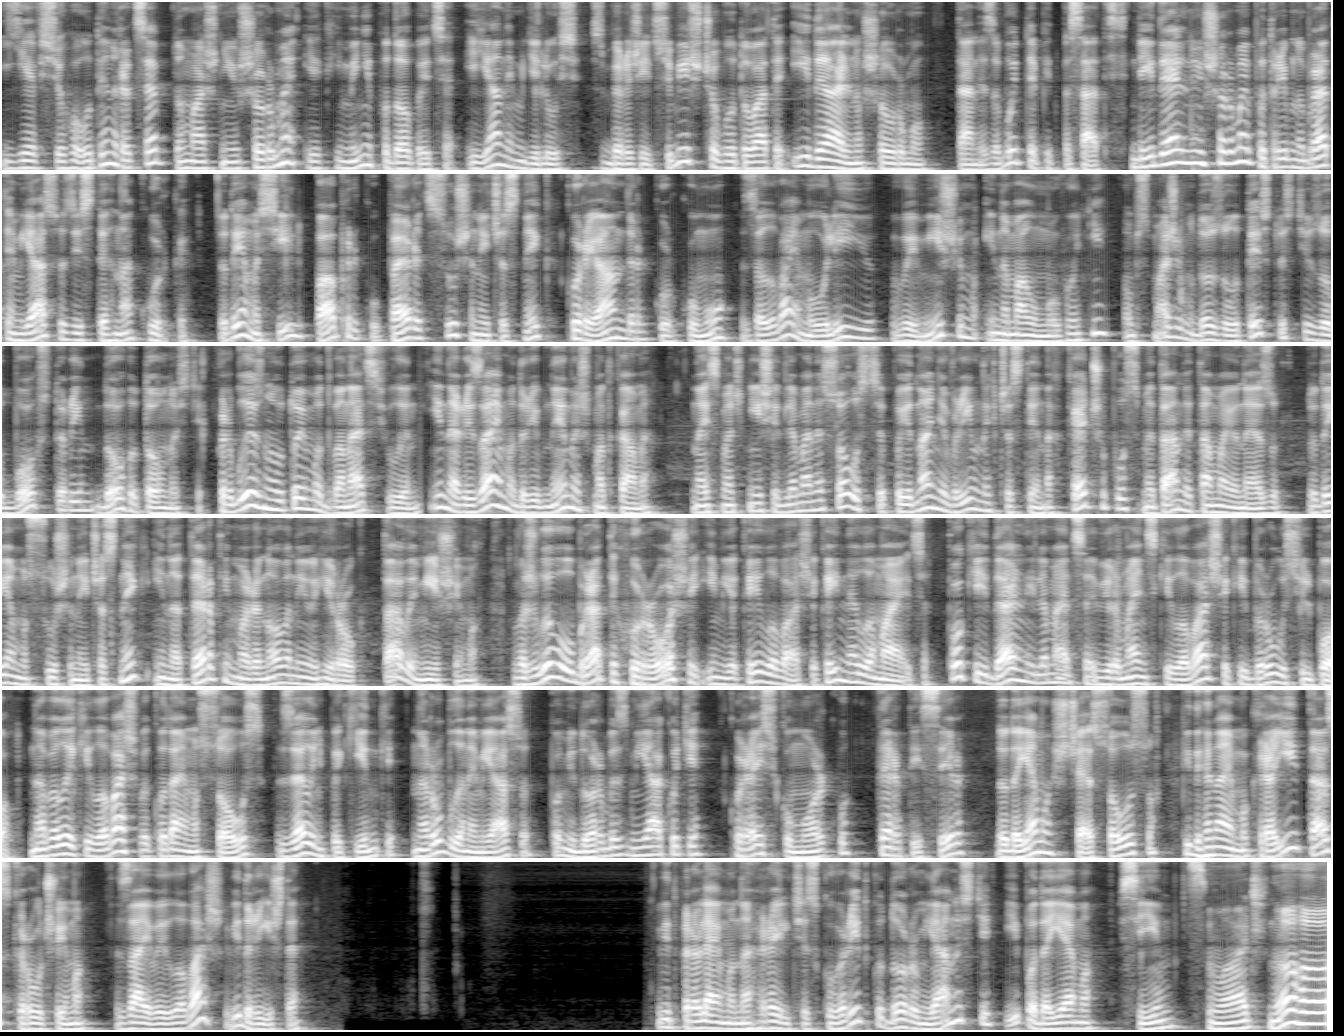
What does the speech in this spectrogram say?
Є всього один рецепт домашньої шаурми, який мені подобається, і я ним ділюсь. Збережіть собі, щоб готувати ідеальну шаурму. Та не забудьте підписатись. Для ідеальної шаурми потрібно брати м'ясо зі стегна курки. Додаємо сіль, паприку, перець, сушений чесник, коріандр, куркуму, заливаємо олією, вимішуємо і на малому вогні обсмажимо до золотистості з обох сторін до готовності. Приблизно готуємо 12 хвилин і нарізаємо дрібними шматками. Найсмачніший для мене соус це поєднання в рівних частинах кетчупу, сметани та майонезу. Додаємо сушений часник і натертий маринований огірок та вимішуємо. Важливо обрати хороший і м'який лаваш, який не ламається. Поки ідеальний для мене це вірменський лаваш, який беру у сільпо. На великий лаваш викладаємо соус, зелень пекінки, нарублене м'ясо, помідор без м'якоті, корейську моркву, тертий сир. Додаємо ще соусу, підгинаємо краї та скручуємо. Зайвий лаваш відріжте. Відправляємо на гриль чи сковорідку до рум'яності і подаємо. Всім смачного!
